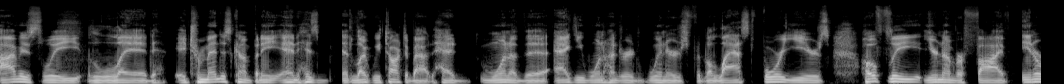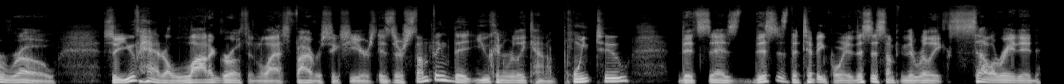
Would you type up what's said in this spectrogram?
obviously led a tremendous company and has, like we talked about, had one of the Aggie 100 winners for the last four years. Hopefully, you're number five in a row. So you've had a lot of growth in the last five or six years. Is there something that you can really kind of point to that says this is the tipping point? This is something that really accelerated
